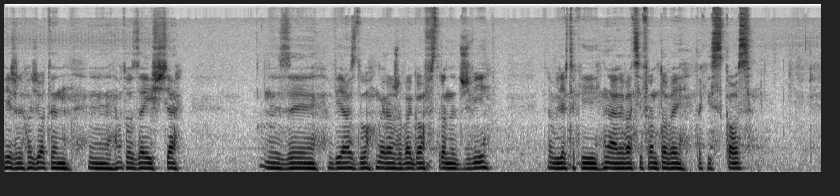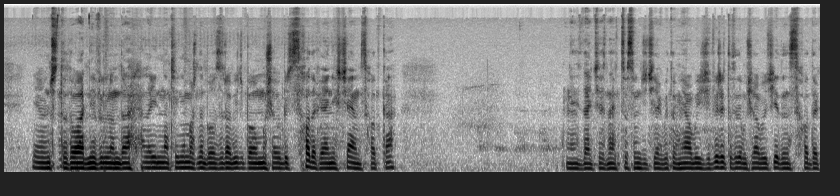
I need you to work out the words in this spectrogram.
Jeżeli chodzi o ten, e, o to zejście e, z wjazdu garażowego w stronę drzwi. Tam widać taki na elewacji frontowej taki skos. Nie wiem, czy to, to ładnie wygląda, ale inaczej nie można było zrobić, bo musiały być schodek, a ja nie chciałem schodka. Więc dajcie znać, co sądzicie. Jakby to miało być wyżej, to wtedy musiał być jeden schodek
